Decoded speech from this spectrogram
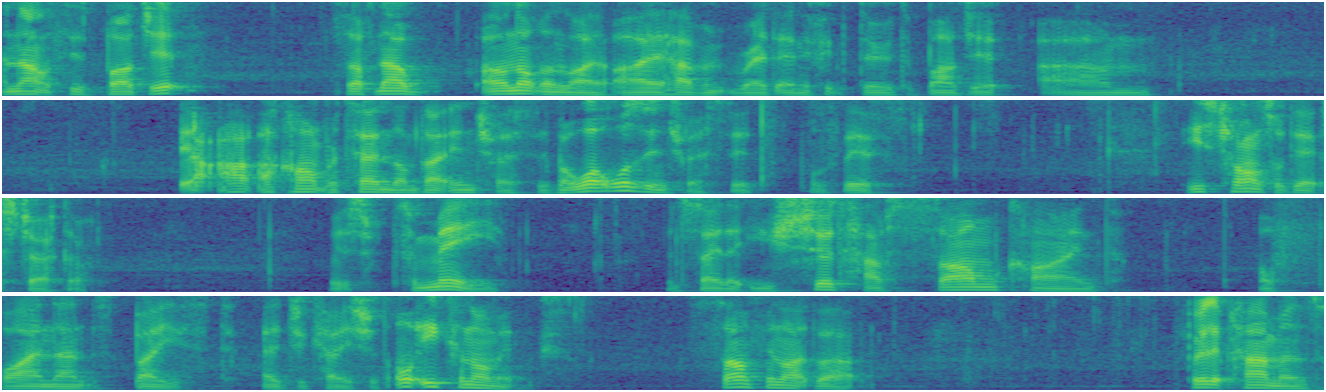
announced his budget. So I've now, I'm not gonna lie, I haven't read anything to do with the budget. Um, I, I can't pretend I'm that interested. But what was interested was this. He's Chancellor of the Exchequer, which to me would say that you should have some kind of finance based education or economics, something like that. Philip Hammond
